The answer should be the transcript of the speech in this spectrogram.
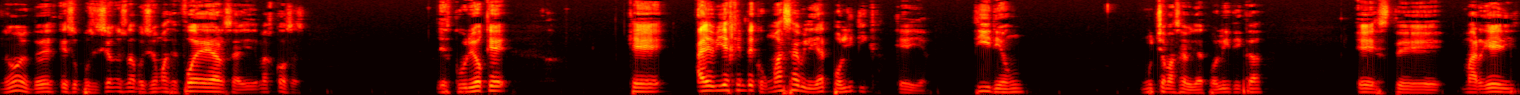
¿no? Entonces que su posición es una posición más de fuerza y demás cosas. Descubrió que, que había gente con más habilidad política que ella. Tyrion, mucha más habilidad política. Este, Marguerite,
